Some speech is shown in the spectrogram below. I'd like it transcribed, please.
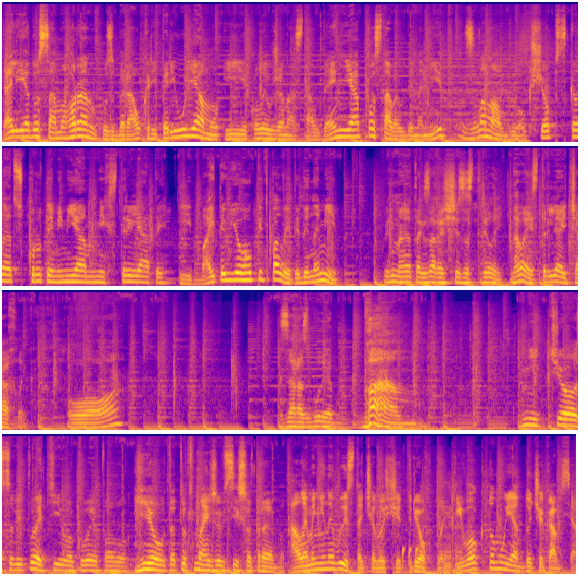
Далі я до самого ранку збирав кріперів у яму, і коли вже настав день, я поставив динаміт, зламав блок, щоб скелет з крутим ім'ям міг стріляти, і байтив його підпалити динаміт. Він мене так зараз ще застрілить. Давай, стріляй, чахлик. О. Зараз буде бам! Нічого собі платівок випало. Йоу, та тут майже всі, що треба. Але мені не вистачило ще трьох платівок, тому я дочекався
